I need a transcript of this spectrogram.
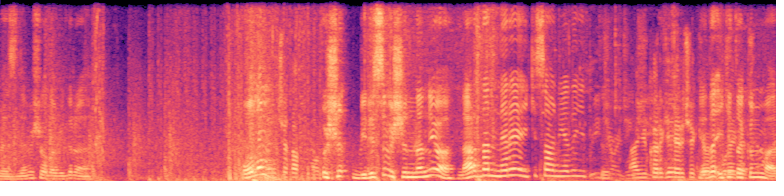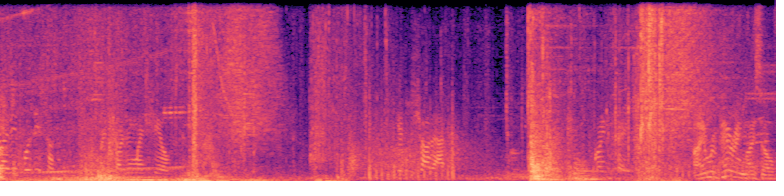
Rezlemiş olabilir ha. Oğlum Ben chat attım orada. ışın birisi ışınlanıyor. Nereden nereye? 2 saniyede gitti. Ben yukarı geri Ya çekiyorum. da iki buraya takım var. Changing position. Recharging my shield. Getting shot at. Going to face. I am repairing myself.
